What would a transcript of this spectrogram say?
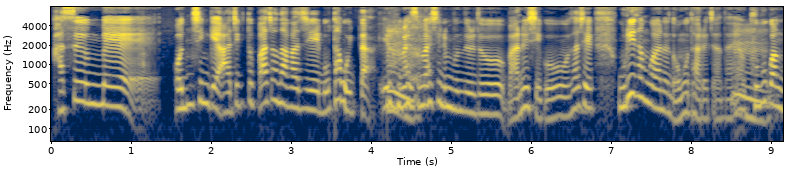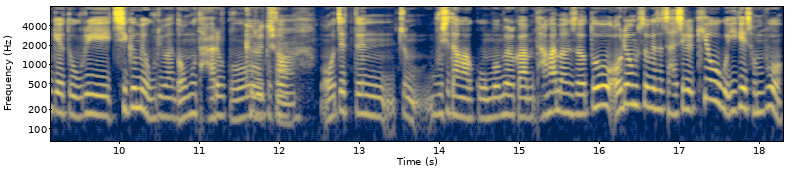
가슴에 얹힌 게 아직도 빠져나가지 못하고 있다. 이런 음. 말씀하시는 분들도 많으시고 사실 우리 삶과는 너무 다르잖아요. 음. 부부 관계도 우리 지금의 우리와 너무 다르고 그래서 그렇죠. 뭐 어쨌든 좀 무시당하고 모멸감 당하면서도 어려움 속에서 자식을 키워오고 이게 전부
